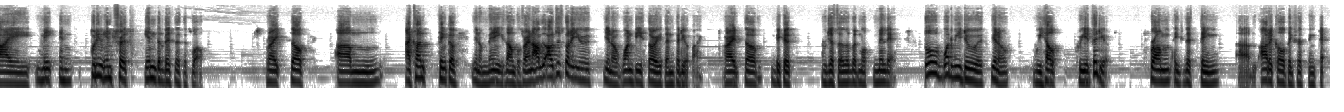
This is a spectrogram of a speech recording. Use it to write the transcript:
by making putting interest in the business as well, right? So um, I can't think of you know many examples right now. I'll, I'll just go to use you know one B stories and Videofy, right? So because I'm just a little bit more familiar. So what we do is you know we help create videos from existing um, articles, existing text.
